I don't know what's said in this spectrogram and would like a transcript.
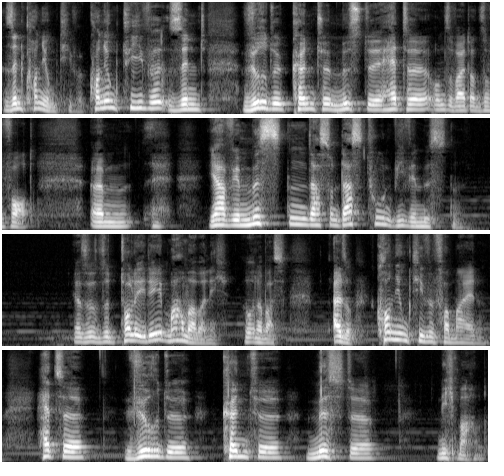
sind Konjunktive. Konjunktive sind würde, könnte, müsste, hätte und so weiter und so fort. Ähm, ja, wir müssten das und das tun, wie wir müssten. Ja, so, so tolle Idee, machen wir aber nicht. So, oder was? Also, Konjunktive vermeiden. Hätte, würde, könnte, müsste, nicht machen.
